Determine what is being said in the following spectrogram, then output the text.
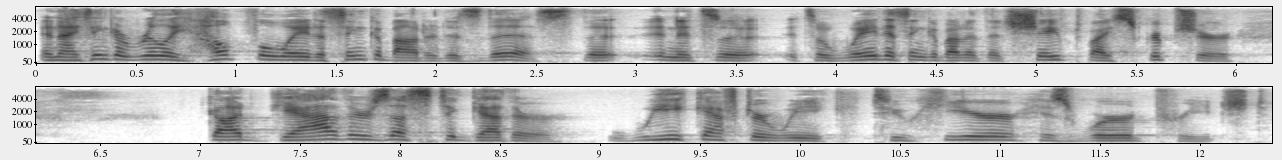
And I think a really helpful way to think about it is this, that, and it's a, it's a way to think about it that's shaped by Scripture. God gathers us together week after week to hear His word preached.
